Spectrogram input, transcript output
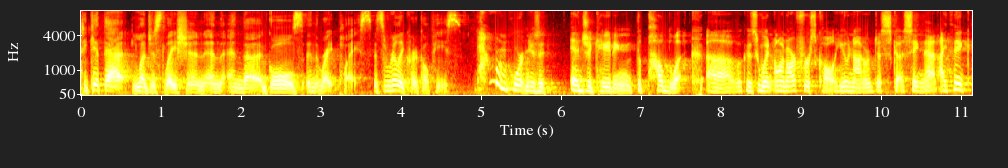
to get that legislation and, and the goals in the right place? It's a really critical piece. How important is it educating the public? Uh, because when on our first call, you and I were discussing that. I think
